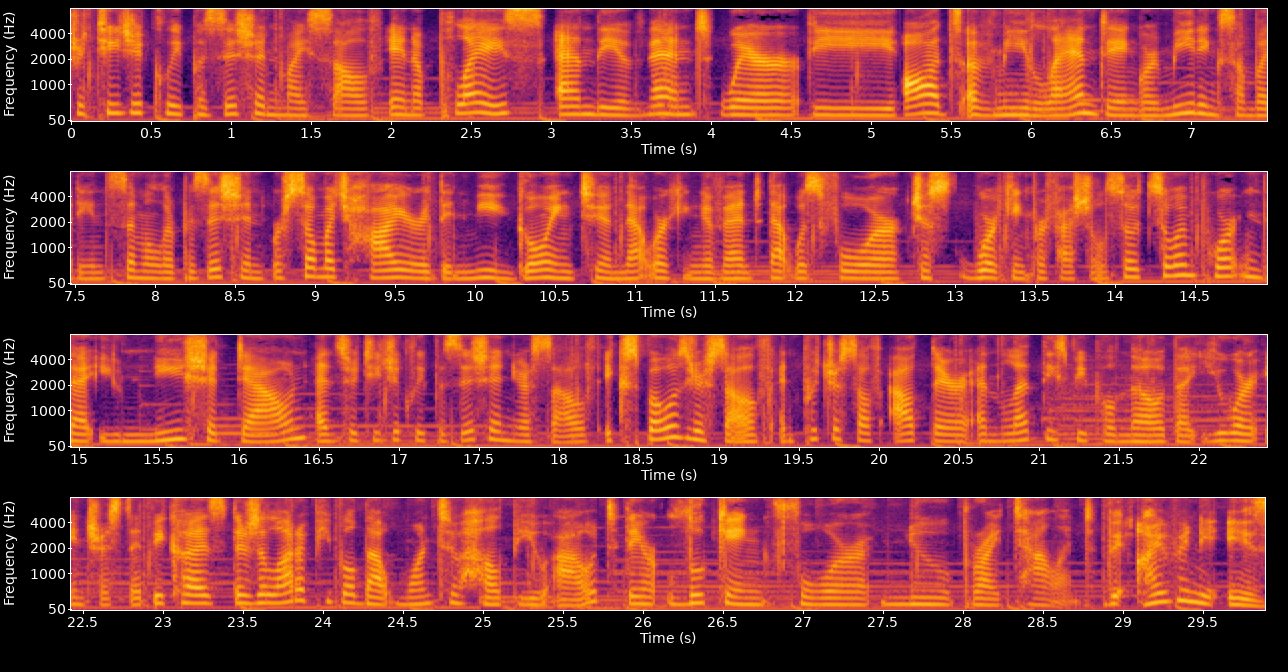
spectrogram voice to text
strategically positioned myself in a place and the event where the odds of me landing or meeting somebody in similar position were so much higher than me going to a networking event that was for just working professionals. So it's so important that you niche it down and strategically position yourself, expose yourself, and put yourself out there and let these people know that you are interested because there's a lot of people that want to help you out. They're looking for new, bright talent. The irony is,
